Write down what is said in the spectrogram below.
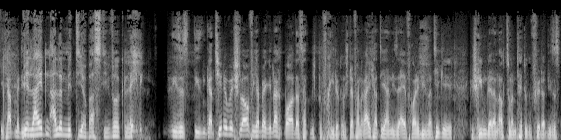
ich habe mir Wir diesen, leiden alle mit dir, Basti, wirklich. Ey, dieses diesen Gacinovic-Lauf, ich habe ja gedacht, boah, das hat mich befriedet. Und Stefan Reich hatte ja an diese elf Freunde diesen Artikel geschrieben, der dann auch zu meinem Tattoo geführt hat, dieses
